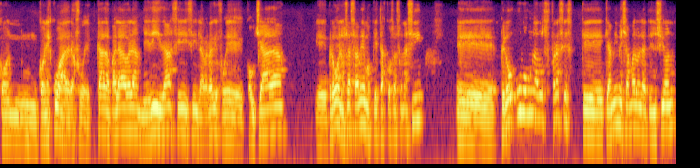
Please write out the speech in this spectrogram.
con, escuadra fue. Cada palabra medida, sí, sí, la verdad que fue coachada. Eh, pero bueno, ya sabemos que estas cosas son así. Eh, pero hubo una o dos frases que, que, a mí me llamaron la atención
